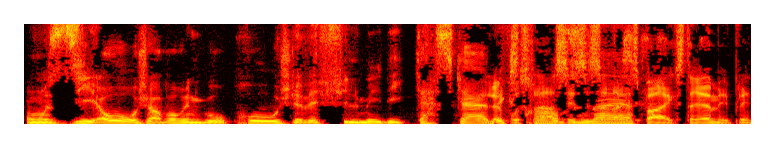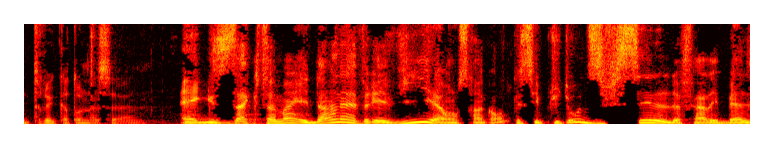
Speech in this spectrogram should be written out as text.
On se dit oh je vais avoir une GoPro, je devais filmer des cascades là, extraordinaires. C'est sport extrême et plein de trucs quand on a ça. Exactement. Et dans la vraie vie, on se rend compte que c'est plutôt difficile de faire des belles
